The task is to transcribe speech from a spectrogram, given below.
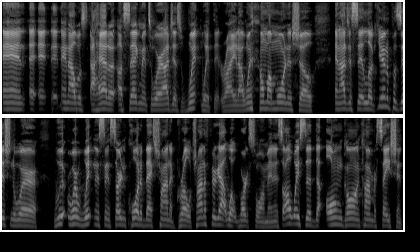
and and, I was I had a, a segment to where I just went with it. Right, I went on my morning show, and I just said, "Look, you're in a position where." We're, we're witnessing certain quarterbacks trying to grow, trying to figure out what works for them, and it's always the the ongoing conversation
